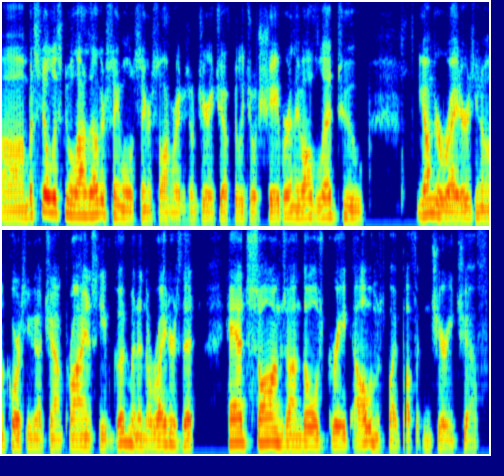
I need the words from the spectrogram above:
um, but still listen to a lot of the other same old singer songwriters, you know, Jerry Jeff, Billy Joe Shaver, and they've all led to younger writers. You know, of course, you got John Prine and Steve Goodman, and the writers that had songs on those great albums by Buffett and Jerry Jeff.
